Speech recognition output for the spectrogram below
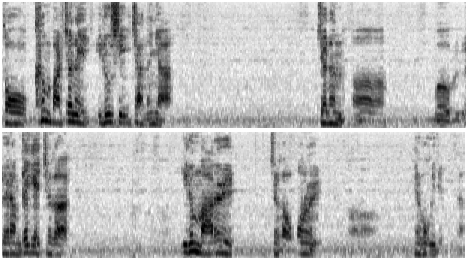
또 큰 발전을 이룰 수 있지 않느냐. 저는 어 뭐 외람되게 제가 이런 말을 제가 오늘 어 해보게 됩니다.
